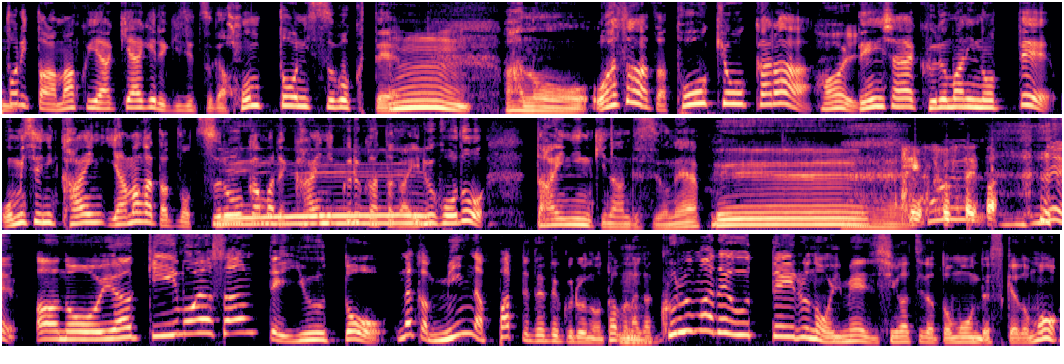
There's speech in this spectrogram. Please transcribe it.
っとりと甘く焼き上げる技術が本当にすごくて、うん。あのーわざわざ東京からはい電車や車に乗って、お店に買いに、山形の鶴岡まで買いに来る方がいるほど大人気なんですよね。へー。ありがとうございます。ね、あの、焼き芋屋さんって言うと、なんかみんなパッて出てくるの、多分なんか車で売っているのをイメージしがちだと思うんですけども、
